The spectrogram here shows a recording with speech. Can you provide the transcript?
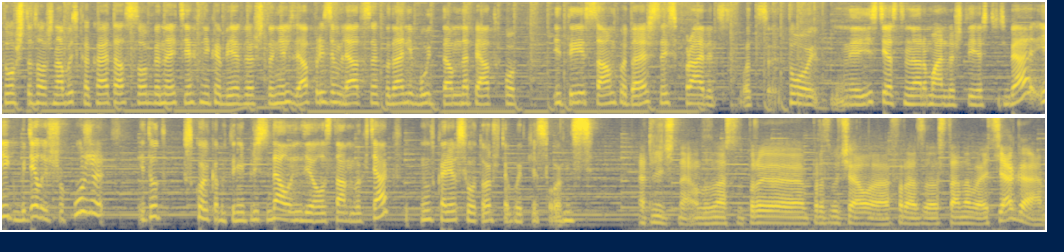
то, что должна быть какая-то особенная техника бега, что нельзя приземляться куда-нибудь там на пятку, и ты сам пытаешься исправить вот то, естественно, нормально, что есть у тебя, и как бы делаешь еще хуже, и тут сколько бы ты ни приседал, не делал становых тяг, ну, скорее всего, тоже у тебя будет какие-то сложности. Отлично. У нас тут прозвучала фраза «становая тяга».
